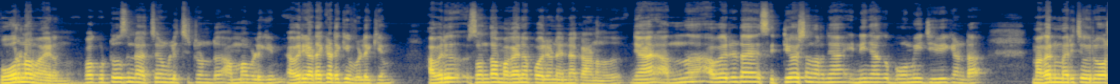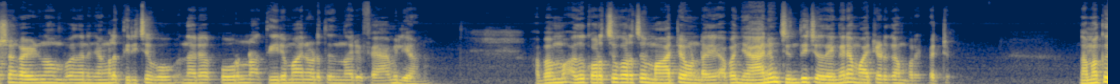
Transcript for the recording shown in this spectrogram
പൂർണമായിരുന്നു. അപ്പോൾ കുട്ടൂസിന്റെ അച്ഛൻ വിളിച്ചിട്ടുണ്ട് അമ്മ വിളിക്കും അവർ ഇടയ്ക്കിടയ്ക്ക് വിളിക്കും. അവർ സ്വന്തം മകനെ പോലെയാണ് എന്നെ കാണുന്നത്. ഞാൻ അന്ന് അവരുടെ സിറ്റുവേഷൻ എന്ന് പറഞ്ഞാൽ ഇനി ഞങ്ങൾക്ക് ഭൂമി ജീവിക്കേണ്ട. മകൻ മരിച്ച് ഒരു വർഷം കഴിയുന്ന മുമ്പ് തന്നെ ഞങ്ങൾ തിരിച്ചു പോകും. എന്നൊരു പൂർണ തീരുമാനം എടുത്ത് നിന്ന ഒരു ഫാമിലിയാണ്. അപ്പം അത് കുറച്ച് കുറച്ച് മാറ്റം ഉണ്ടായി. അപ്പം ഞാനും ചിന്തിച്ചു അത് എങ്ങനെ മാറ്റിയെടുക്കാൻ പറയും പറ്റും. നമുക്ക്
